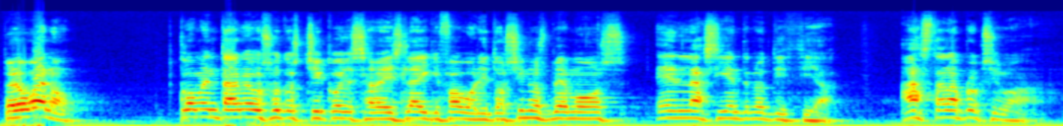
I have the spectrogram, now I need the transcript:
Pero bueno, Comentadme vosotros chicos, ya sabéis, like y favorito. Si nos vemos en la siguiente noticia. Hasta la próxima.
